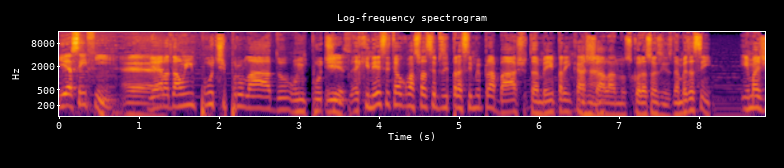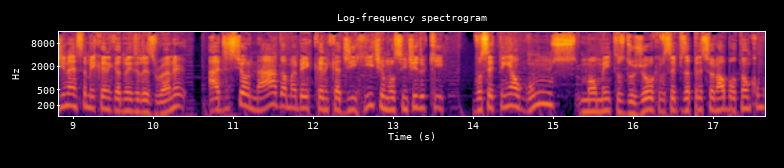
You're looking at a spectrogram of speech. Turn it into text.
e é sem fim. É, E ela dá um input pro lado, um input. Isso. É que nesse tem algumas fases que você precisa ir pra cima e pra baixo também pra encaixar Uhum. lá nos coraçõezinhos, né? Mas assim, imagina essa mecânica do Endless Runner adicionado a uma mecânica de ritmo no sentido que você tem alguns momentos do jogo que você precisa pressionar o botão como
